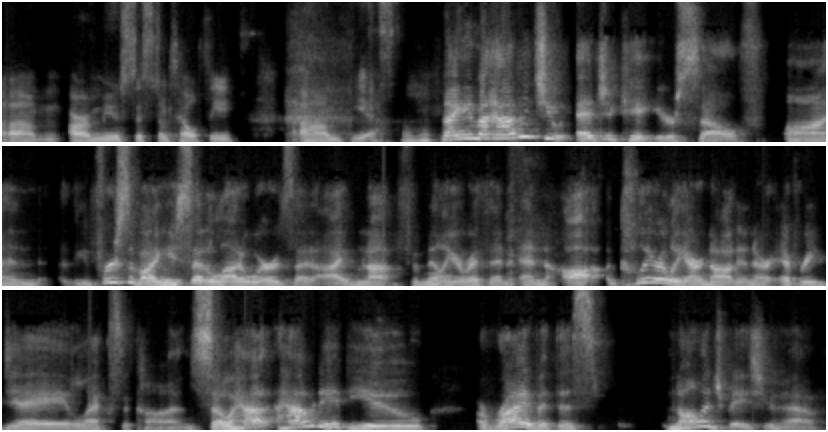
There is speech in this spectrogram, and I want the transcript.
um, our immune systems healthy. Um, yeah. Naima, how did you educate yourself on? First of all, you said a lot of words that I'm not familiar with, and and uh, clearly are not in our everyday lexicon. So how how did you arrive at this knowledge base you have?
